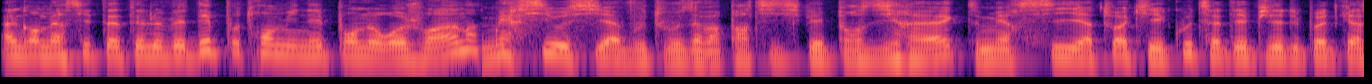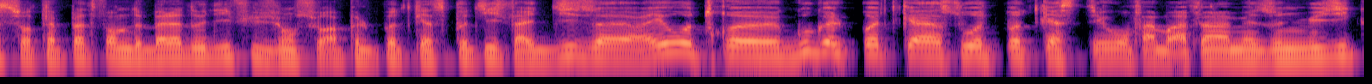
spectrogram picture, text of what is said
Un grand merci de t'être levé des potrons minés pour nous rejoindre. Merci aussi à vous tous d'avoir participé pour ce direct. Merci à toi qui écoutes cet épisode du podcast sur ta plateforme de balado diffusion sur Apple Podcast, Spotify, Deezer et autres euh, Google Podcast ou autres podcastéo, enfin bref, Amazon Music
